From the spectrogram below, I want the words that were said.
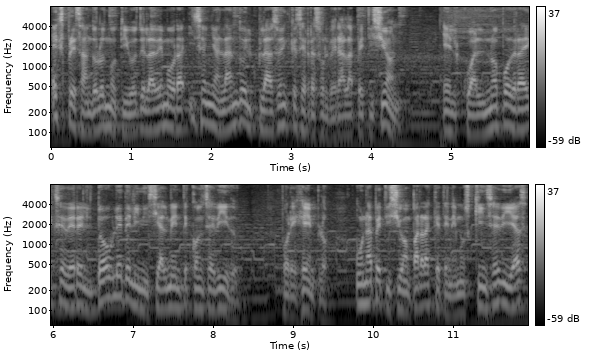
expresando los motivos de la demora y señalando el plazo en que se resolverá la petición, el cual no podrá exceder el doble del inicialmente concedido. Por ejemplo, una petición para la que tenemos 15 días,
